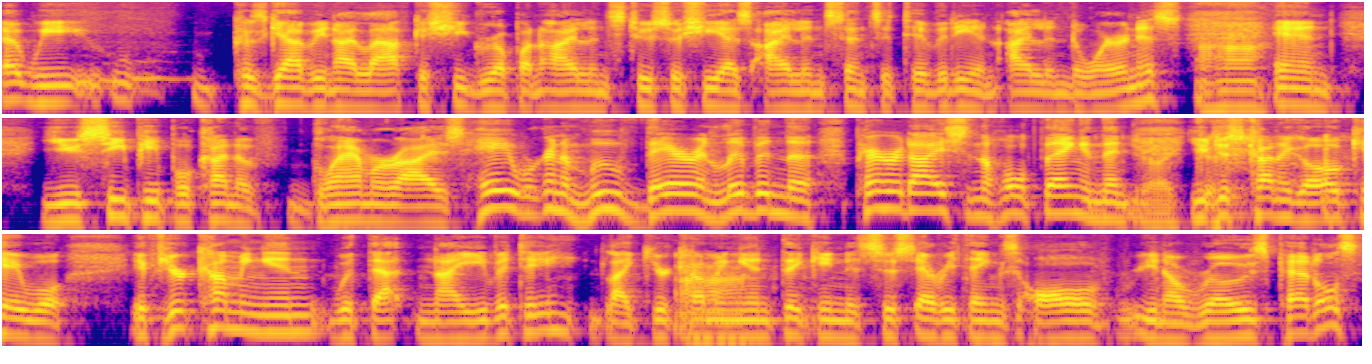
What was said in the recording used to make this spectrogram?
uh, we because Gabby and I laugh because she grew up on islands too, so she has island sensitivity and island awareness. Uh-huh. And you see people kind of glamorize, "Hey, we're going to move there and live in the paradise and the whole thing," and then like, you just kind of go, "Okay, well, if you're coming in with that naivety, like you're coming uh-huh. in thinking it's just everything's all you know rose petals,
